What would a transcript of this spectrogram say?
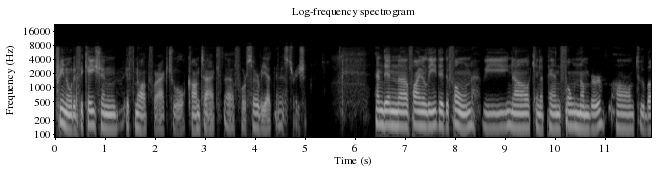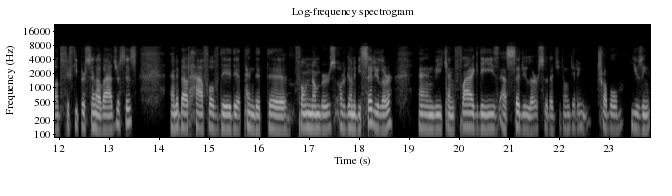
pre-notification, if not for actual contact uh, for survey administration. And then uh, finally, the, the, phone, we now can append phone number um, to about 50% of addresses and about half of the, the appended uh, phone numbers are going to be cellular and we can flag these as cellular so that you don't get in trouble using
